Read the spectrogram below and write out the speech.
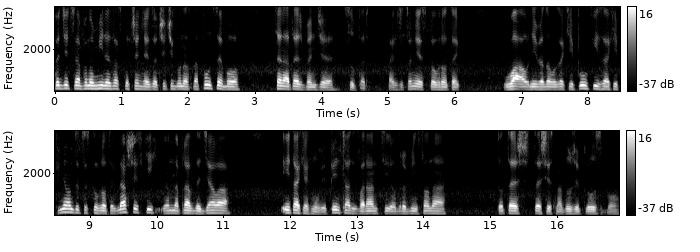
będziecie na pewno mile zaskoczeni jak zobaczycie go u nas na półce, bo cena też będzie super. Także to nie jest kołowrotek. Wow, nie wiadomo z jakiej półki, za jakie pieniądze, to jest kołowrotek dla wszystkich i on naprawdę działa. I tak jak mówię, 5 lat gwarancji od Robinsona to też, też jest na duży plus, bo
